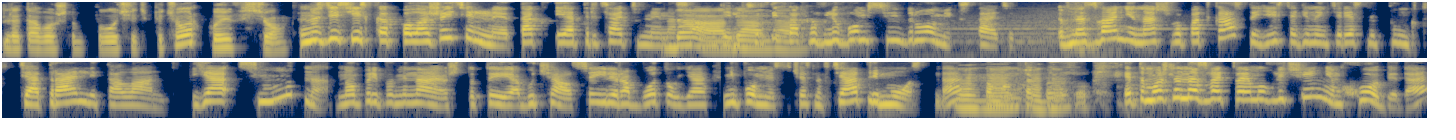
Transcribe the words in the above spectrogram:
для того, чтобы получить пятерку и все. Но здесь есть как положительные, так и отрицательные на да, самом деле да, черты, да. как и в любом синдроме, кстати. В названии нашего подкаста есть один интересный пункт – театральный талант. Я смутно, но припоминаю, что ты обучался или работал, я не помню, если честно, в театре «Мост», да, uh-huh, по-моему, такой uh-huh. был. Это можно назвать твоим увлечением, хобби, да?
